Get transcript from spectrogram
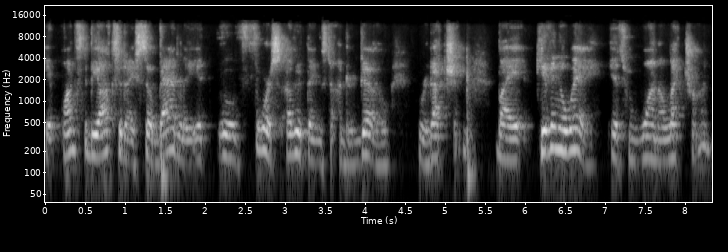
it wants to be oxidized so badly, it will force other things to undergo reduction by giving away its one electron.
